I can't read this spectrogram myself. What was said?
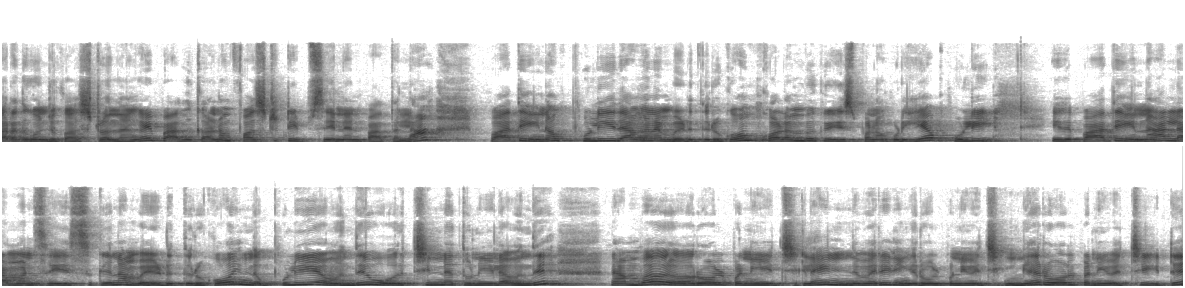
வரது கொஞ்சம் கஷ்டம் தாங்க. இப்போ அதுக்கான ஃபஸ்ட்டு டிப்ஸ் என்னென்னு பார்த்தலாம் பார்த்தீங்கன்னா புளி தாங்க நம்ம எடுத்திருக்கோம். குழம்புக்கு யூஸ் பண்ணக்கூடிய புளி. இது பார்த்தீங்கன்னா லெமன் சைஸுக்கு நம்ம எடுத்திருக்கோம். இந்த புளியை வந்து ஒரு சின்ன துணியில் வந்து நம்ம ரோல் பண்ணி வச்சுக்கலாம். இந்த மாதிரி நீங்கள் ரோல் பண்ணி வச்சுக்கிங்க. ரோல் பண்ணி வச்சுக்கிட்டு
